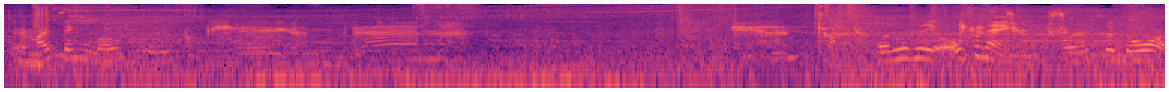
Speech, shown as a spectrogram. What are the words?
happened? Can my thing load, please? Okay, and then. And done. What are they opening? Where's the door?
